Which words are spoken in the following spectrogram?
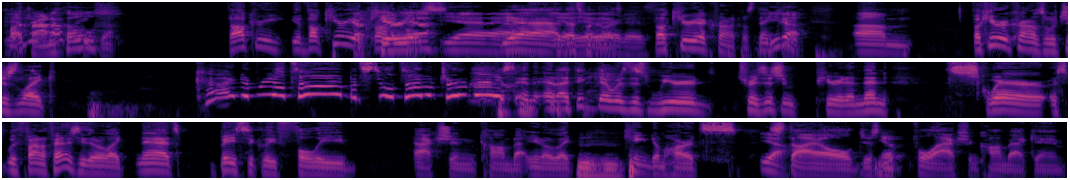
Project Chronicles. Valkyrie? Valkyrie, Valkyria Valkyria? Chronicles. yeah, Yeah, that's what there it, it is. Valkyria Chronicles. Thank Vita. you. Um, Valkyria Chronicles, which is like kind of real time, but still kind of turn based. and and I think there was this weird transition period, and then Square with Final Fantasy, they were like, nah, it's basically fully action combat. You know, like Mhm. Kingdom Hearts Yeah. style, just Yep. full action combat game.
